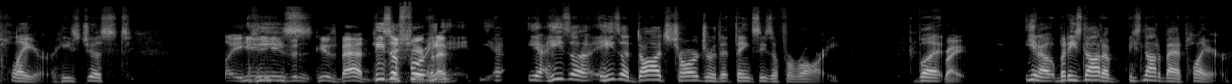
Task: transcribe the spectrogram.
player. He's just Like, he, he's he's- been, he was bad. he's a this year, he- eh, yeah, yeah, he's a he's a Dodge Charger that thinks he's a Ferrari. But right. you know, but he's not a he's not a bad player.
